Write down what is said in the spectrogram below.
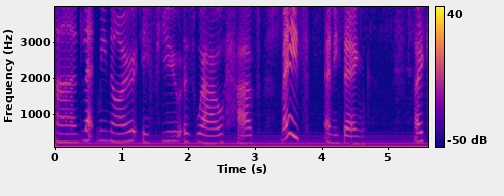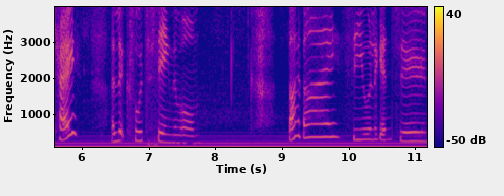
and let me know if you as well have made anything. Okay? I look forward to seeing them all. Bye bye. See you all again soon.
